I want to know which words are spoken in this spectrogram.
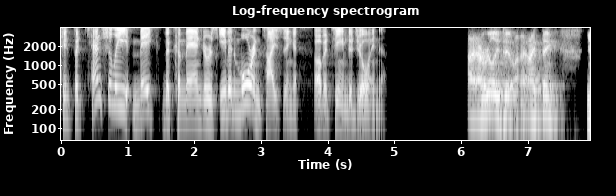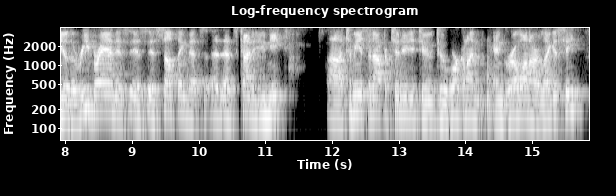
can potentially make the Commanders even more enticing of a team to join. I, I really do. I, I, think you know the rebrand is is, is something that's uh, that's kind of unique. Uh, to me, it's an opportunity to to work on and grow on our legacy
